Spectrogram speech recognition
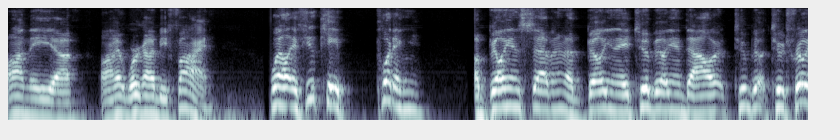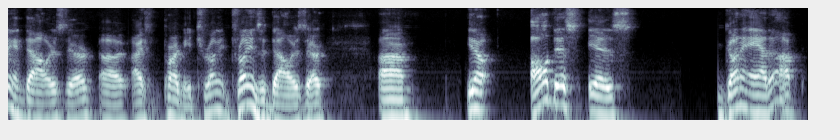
on the uh, on it, we're going to be fine. Well, if you keep putting a billion seven, a billion eight, two billion dollar, two two trillion dollars there. Uh, I pardon me, trillion, trillions of dollars there. Um, you know, all this is going to add up,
